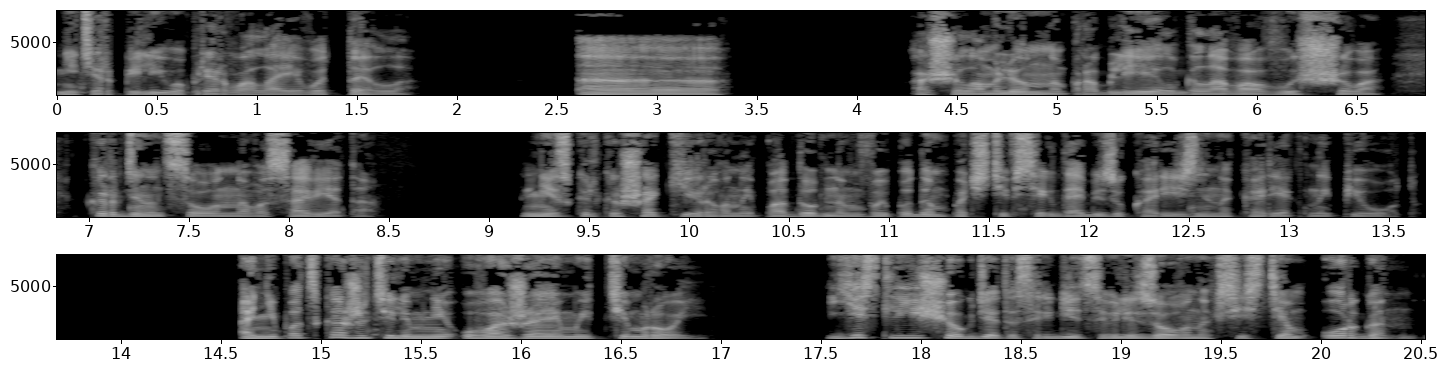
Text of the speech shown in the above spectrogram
Нетерпеливо прервала его Телла. э Ошеломленно проблеял голова высшего координационного совета. Несколько шокированный подобным выпадом почти всегда безукоризненно корректный пиот. «А не подскажете ли мне, уважаемый Тимрой, есть ли еще где-то среди цивилизованных систем орган,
